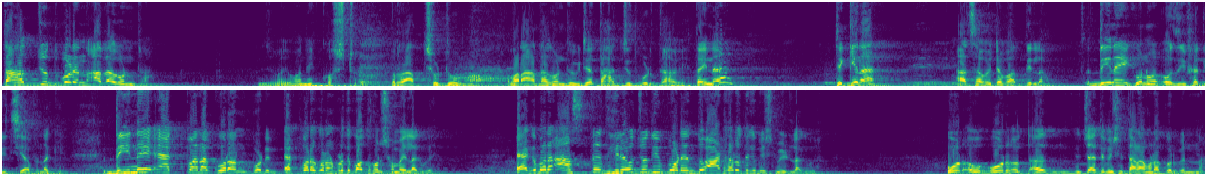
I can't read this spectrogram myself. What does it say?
তাহাজুদ পড়েন আধা ঘণ্টা। ভাই, অনেক কষ্ট। রাত ছোট, আবার আধা ঘণ্টা উঠে তাহাজুদ পড়তে হবে, তাই না? ঠিক কিনা? আচ্ছা ওইটা বাদ দিলাম। দিনেই কোনো অজিফা দিচ্ছি আপনাকে। দিনে এক পারা কোরআন পড়েন। এক পারা কোরআন পড়তে কতক্ষণ সময় লাগবে? একবার আসতে ধীরেও যদি পড়েন তো আঠারো থেকে বিশ মিনিট লাগবে। ওর ওর চাইতে বেশি তাড়াহুড়া করবেন না।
